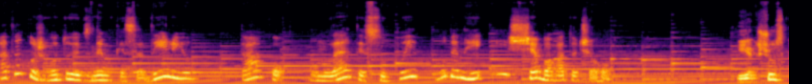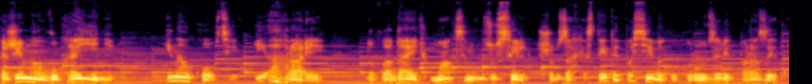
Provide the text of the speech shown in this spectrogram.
а також готують з ним кисадилью, тако, омлети, супи, пудинги і ще багато чого. І якщо, скажімо, в Україні і науковці, і аграрії докладають максимум зусиль, щоб захистити посіви кукурудзи від паразита,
